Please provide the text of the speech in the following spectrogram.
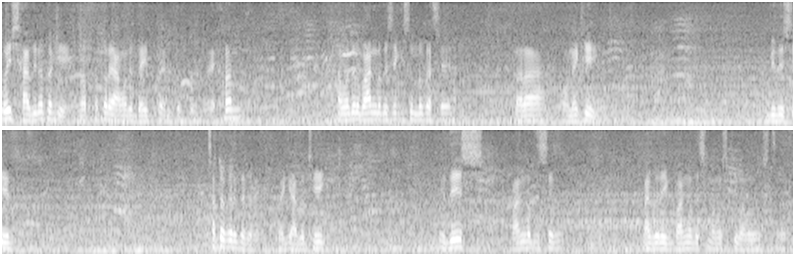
ওই স্বাধীনতাকে রক্ষা করে আমাদের দায়িত্ব and কর্তব্য। এখন আমাদের বাংলাদেশে কিছু লোক আছে, তারা অনেকেই বিদেশের ছাত্রকারিতা করে। তাই কি আদৌ ঠিক? এদেশ, বাংলাদেশের নাগরিক, বাংলাদেশ মানুষকে ভালোবাসতে হবে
